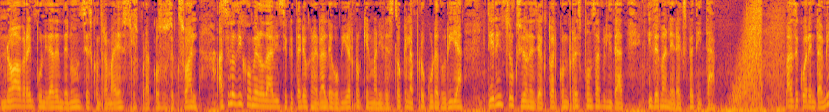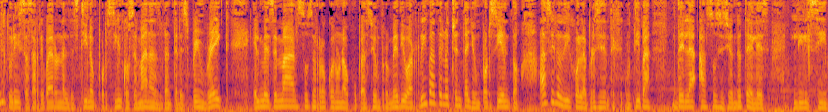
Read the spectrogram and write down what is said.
No habrá impunidad en denuncias contra maestros por acoso sexual. Así lo dijo Homero Davis, secretario general de gobierno, quien manifestó que la Procuraduría tiene instrucciones de actuar con responsabilidad y de manera expedita. Más de 40 mil turistas arribaron al destino por cinco semanas durante el Spring Break. El mes de marzo cerró con una ocupación promedio arriba del 81%. Así lo dijo la presidenta ejecutiva de la Asociación de Hoteles, Lilsi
